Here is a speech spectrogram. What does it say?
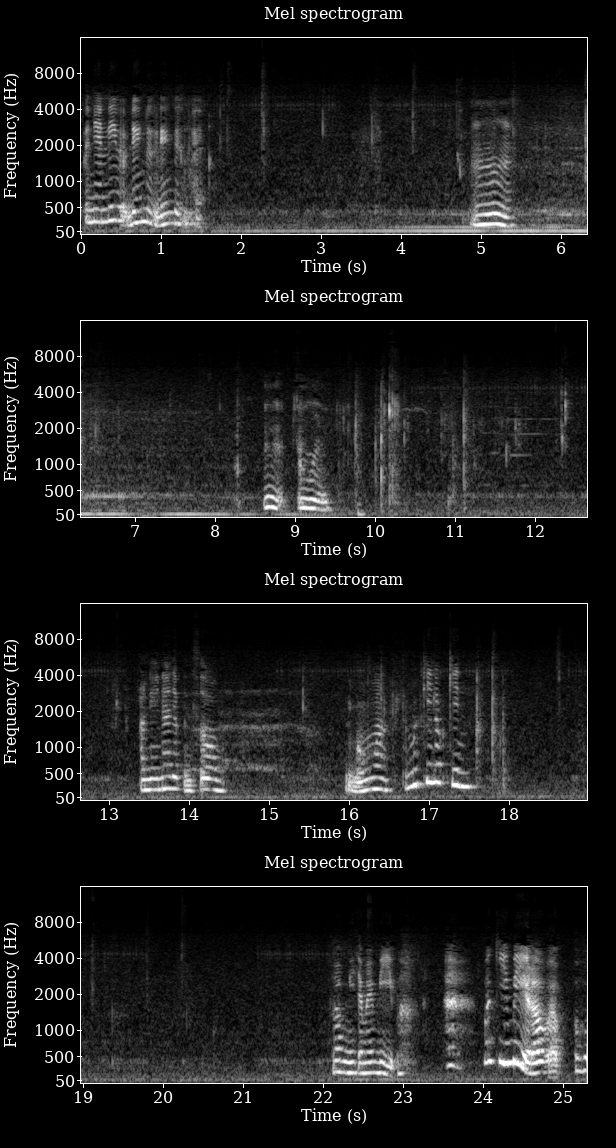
เป็นเยลลี่แบบดิ้งดึงดิ้งดึงเลยอะ อืมอืมองุ่นอันนี้น่าจะเป็นส้มหรือมะม่วงแต่เมื่อกี้เรากิน รอบนี้จะไม่บีบ เมื่อกี้บีบแล้วแบบ โอ้โห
